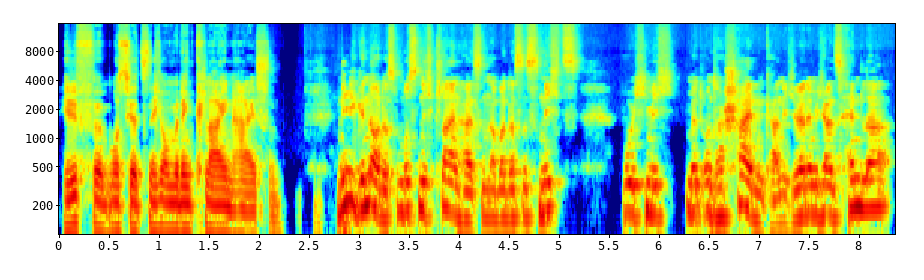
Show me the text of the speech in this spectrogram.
Hilfe muss jetzt nicht unbedingt klein heißen. Nee, genau, das muss nicht klein heißen, aber das ist nichts, wo ich mich mit unterscheiden kann. Ich werde mich als Händler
